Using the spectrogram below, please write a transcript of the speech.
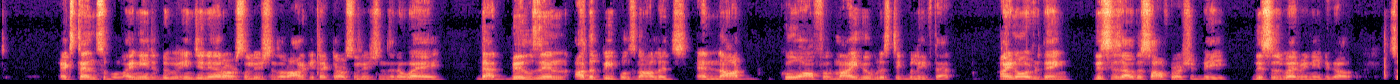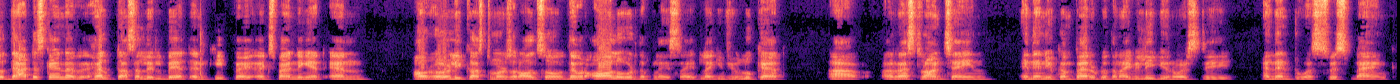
extensible. I needed to engineer our solutions or architect our solutions in a way that builds in other people's knowledge and not go off of my hubristic belief that I know everything. This is how the software should be. This is where we need to go. So that has kind of helped us a little bit and keep uh, expanding it. And our early customers are also they were all over the place, right? Like if you look at uh, a restaurant chain and then you compare it with an Ivy League university and then to a Swiss bank,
